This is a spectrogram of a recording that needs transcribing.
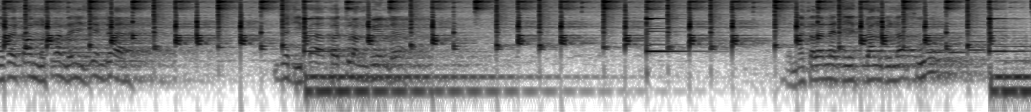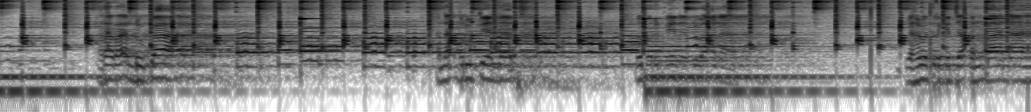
Maka kamu selama ini jenda jadi bapak turang benda. Kalau nanti turang dunakku, rara duka. Anak berutien dan berbeda dua anak. Lalu terkejap bana.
